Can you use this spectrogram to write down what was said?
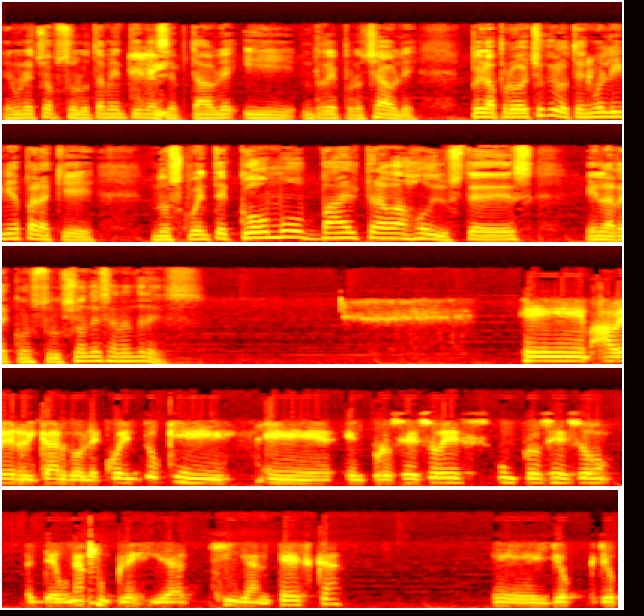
en un hecho absolutamente inaceptable y reprochable. Pero aprovecho que lo tengo en línea para que nos cuente cómo va el trabajo de ustedes en la reconstrucción de San Andrés. Eh, a ver, Ricardo, le cuento que eh, el proceso es un proceso de una complejidad gigantesca. Eh, yo, yo,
